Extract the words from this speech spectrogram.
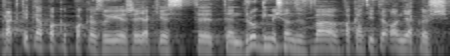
praktyka pokazuje, że jak jest ten drugi miesiąc wakacji, to on jakoś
